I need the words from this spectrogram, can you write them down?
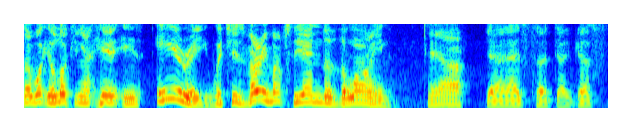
So what you're looking at here is Erie, which is very much the end of the line. Yeah, yeah, uh, I guess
